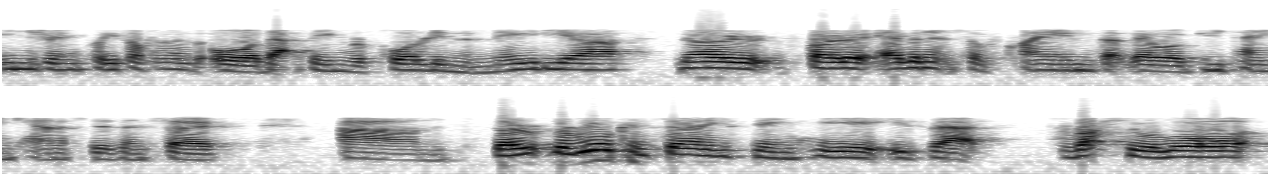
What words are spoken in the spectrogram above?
injuring police officers or that being reported in the media no photo evidence of claims that there were butane canisters. And so um, the, the real concerning thing here is that to rush through a law,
